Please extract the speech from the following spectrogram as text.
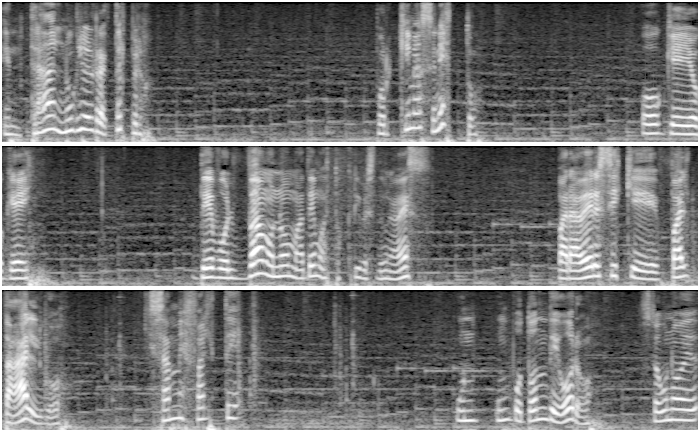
Entrada al núcleo del reactor, pero... ¿Por qué me hacen esto? Ok, ok. Devolvámonos, matemos a estos creepers de una vez. Para ver si es que falta algo. Quizás me falte... Un, un botón de oro. O sea, uno de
